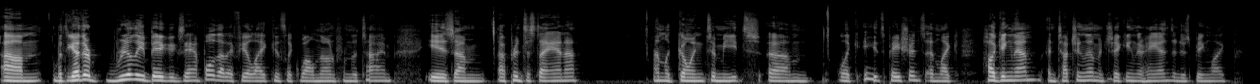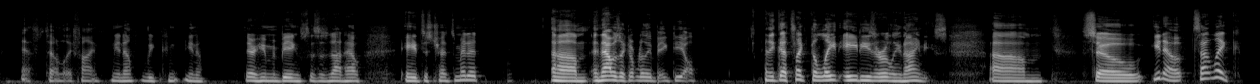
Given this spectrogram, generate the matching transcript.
Um, but the other really big example that I feel like is like well known from the time is um, uh, Princess Diana. I'm like going to meet um, like AIDS patients and like hugging them and touching them and shaking their hands and just being like, yes, totally fine. You know, we can, you know, they're human beings. This is not how AIDS is transmitted. Um, and that was like a really big deal. I think that's like the late 80s, early 90s. Um, so, you know, it's not like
